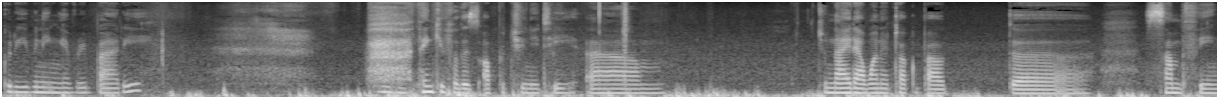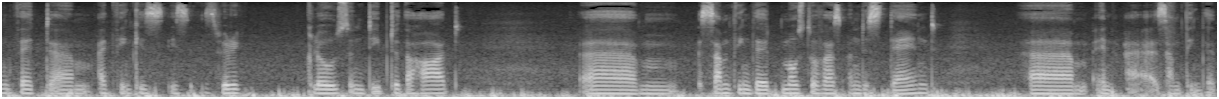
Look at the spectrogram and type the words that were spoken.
Good evening, everybody. Thank you for this opportunity. Um, tonight, I want to talk about the something that um, I think is, is, is very close and deep to the heart. Um, something that most of us understand, um, and uh, something that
